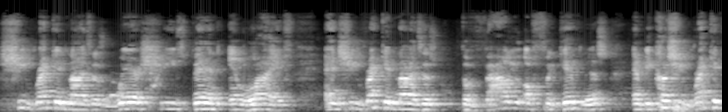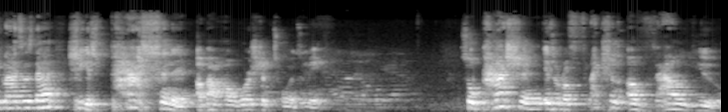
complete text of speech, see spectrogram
She recognizes where she's been in life and she recognizes the value of forgiveness. And because she recognizes that, she is passionate about her worship towards me. So, passion is a reflection of value.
